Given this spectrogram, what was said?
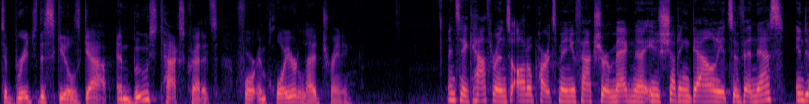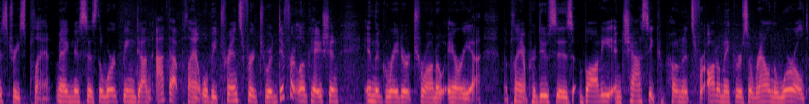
to bridge the skills gap and boost tax credits for employer led training. In St. Catharines, auto parts manufacturer Magna is shutting down its Vaness Industries plant. Magna says the work being done at that plant will be transferred to a different location in the Greater Toronto area. The plant produces body and chassis components for automakers around the world.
